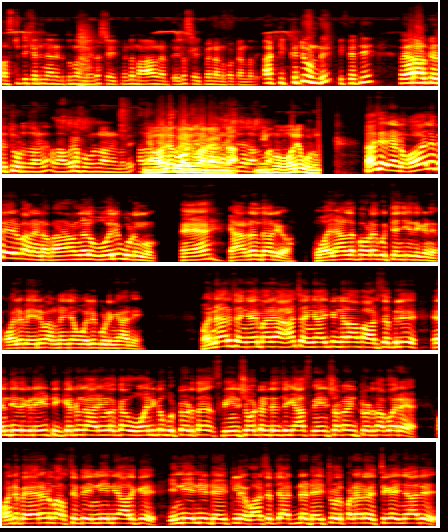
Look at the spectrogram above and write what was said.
ഫസ്റ്റ് ടിക്കറ്റ് ഞാൻ എടുത്തു തന്നതിന്റെ സ്റ്റേറ്റ്മെന്റ് നാളെ എടുത്തതിന്റെ സ്റ്റേറ്റ്മെന്റ് ആണ് ഇപ്പൊ കണ്ടത്. ആ ടിക്കറ്റും ഉണ്ട്. ടിക്കറ്റ് വേറെ ആൾക്ക് എടുത്തു കൊടുത്തതാണ്. അത് അവരുടെ ഫോണിലാണ് ഉള്ളത്. അത് ശരിയാണ്. ഓല പേര് പറയണ്ട. പാവങ്ങൾ ഓൽ കുടുങ്ങും. ഏഹ്? കാരണം എന്താ അറിയോ? ഓലാണല്ലോ ഇപ്പൊ ഇവിടെ കുറ്റം ചെയ്തിരിക്കണേ. ഓല പേര് പറഞ്ഞു കഴിഞ്ഞാൽ ഓല കുടുങ്ങാന്. വന്നാറ് ചങ്ങായിമാരെ ആ ചങ്ങായിക്ക് നിങ്ങൾ ആ വാട്സപ്പിൽ എന്ത് ചെയ്തിരിക്കണേ? ഈ ടിക്കറ്റും കാര്യങ്ങളൊക്കെ ഓനിക്ക് വിട്ടുകൊടുത്ത സ്ക്രീൻഷോട്ട് ഉണ്ട് ആ സ്ക്രീൻഷോട്ട് ഇട്ട് കൊടുത്താൽ പോരെ. ഓന്റെ പേരാണ് മറിച്ചിട്ട് ഇനി ഇനി ആൾക്ക് ഇനി ഇനി ഡേറ്റിൽ വാട്സപ്പ് ചാറ്റിന്റെ ഡേറ്റ് ഉൾപ്പെടെയാണ് വെച്ച് കഴിഞ്ഞാൽ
